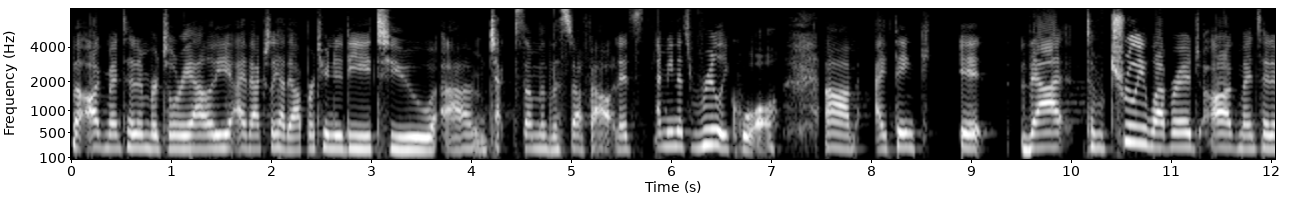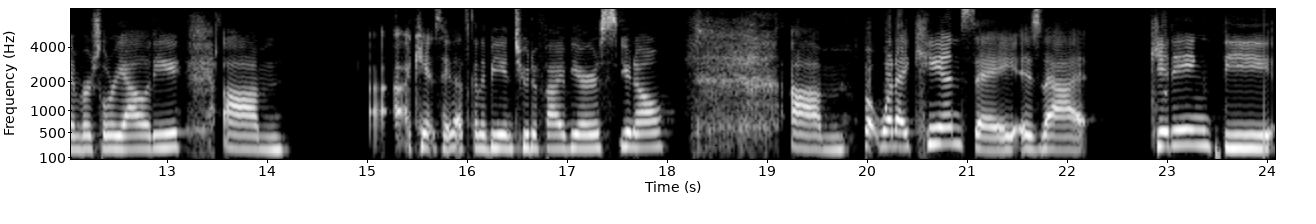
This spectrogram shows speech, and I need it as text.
the augmented and virtual reality. I've actually had the opportunity to um, check some of the stuff out, and it's I mean it's really cool. Um, I think it that to truly leverage augmented and virtual reality. Um, I can't say that's going to be in two to five years, you know. Um, but what I can say is that getting the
